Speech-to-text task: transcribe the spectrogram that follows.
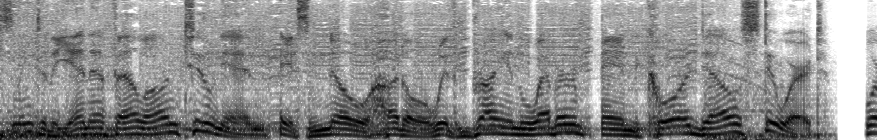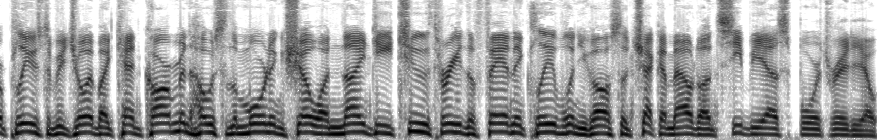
listening to the NFL on TuneIn. It's No Huddle with Brian Weber and Kordell Stewart. We're pleased to be joined by Ken Carman, host of the morning show on 92.3 The Fan in Cleveland. You can also check him out on CBS Sports Radio.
